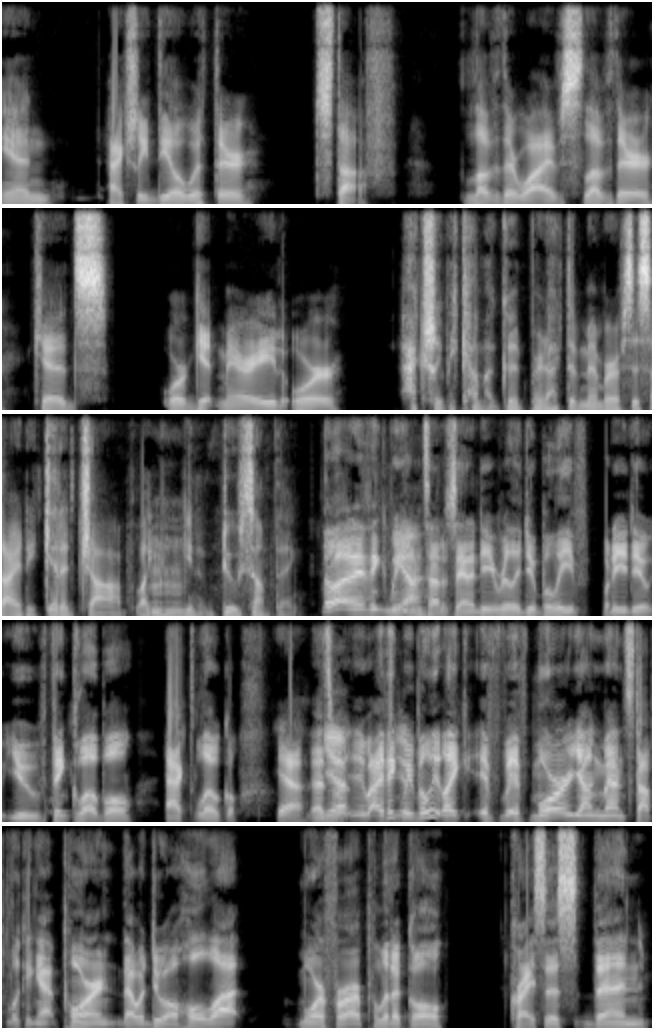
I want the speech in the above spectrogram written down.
and actually deal with their stuff. Love their wives, love their kids, or get married, or actually become a good, productive member of society. Get a job, like, Mhm. you know, do something. No, and I think we Yeah. on Sound of Sanity really do believe. What do you do? You think global, act local. Yeah. That's Yep. what I think we believe. Like if if more young men stopped looking at porn, that would do a whole lot more for our political crisis than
